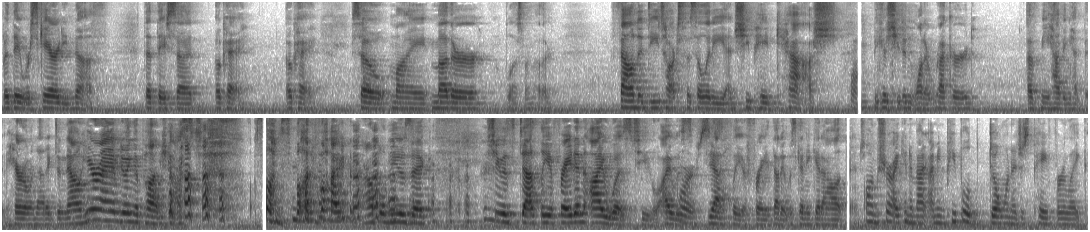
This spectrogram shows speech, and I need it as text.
But they were scared enough that they said okay okay. So my mother bless my mother found a detox facility and she paid cash because she didn't want a record of me having had been heroin addict. And now here I am doing a podcast on Spotify and Apple Music. She was deathly afraid and I was too. I was course. deathly afraid that it was going to get out. Oh, I'm sure I can imagine. I mean, people don't want to just pay for like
